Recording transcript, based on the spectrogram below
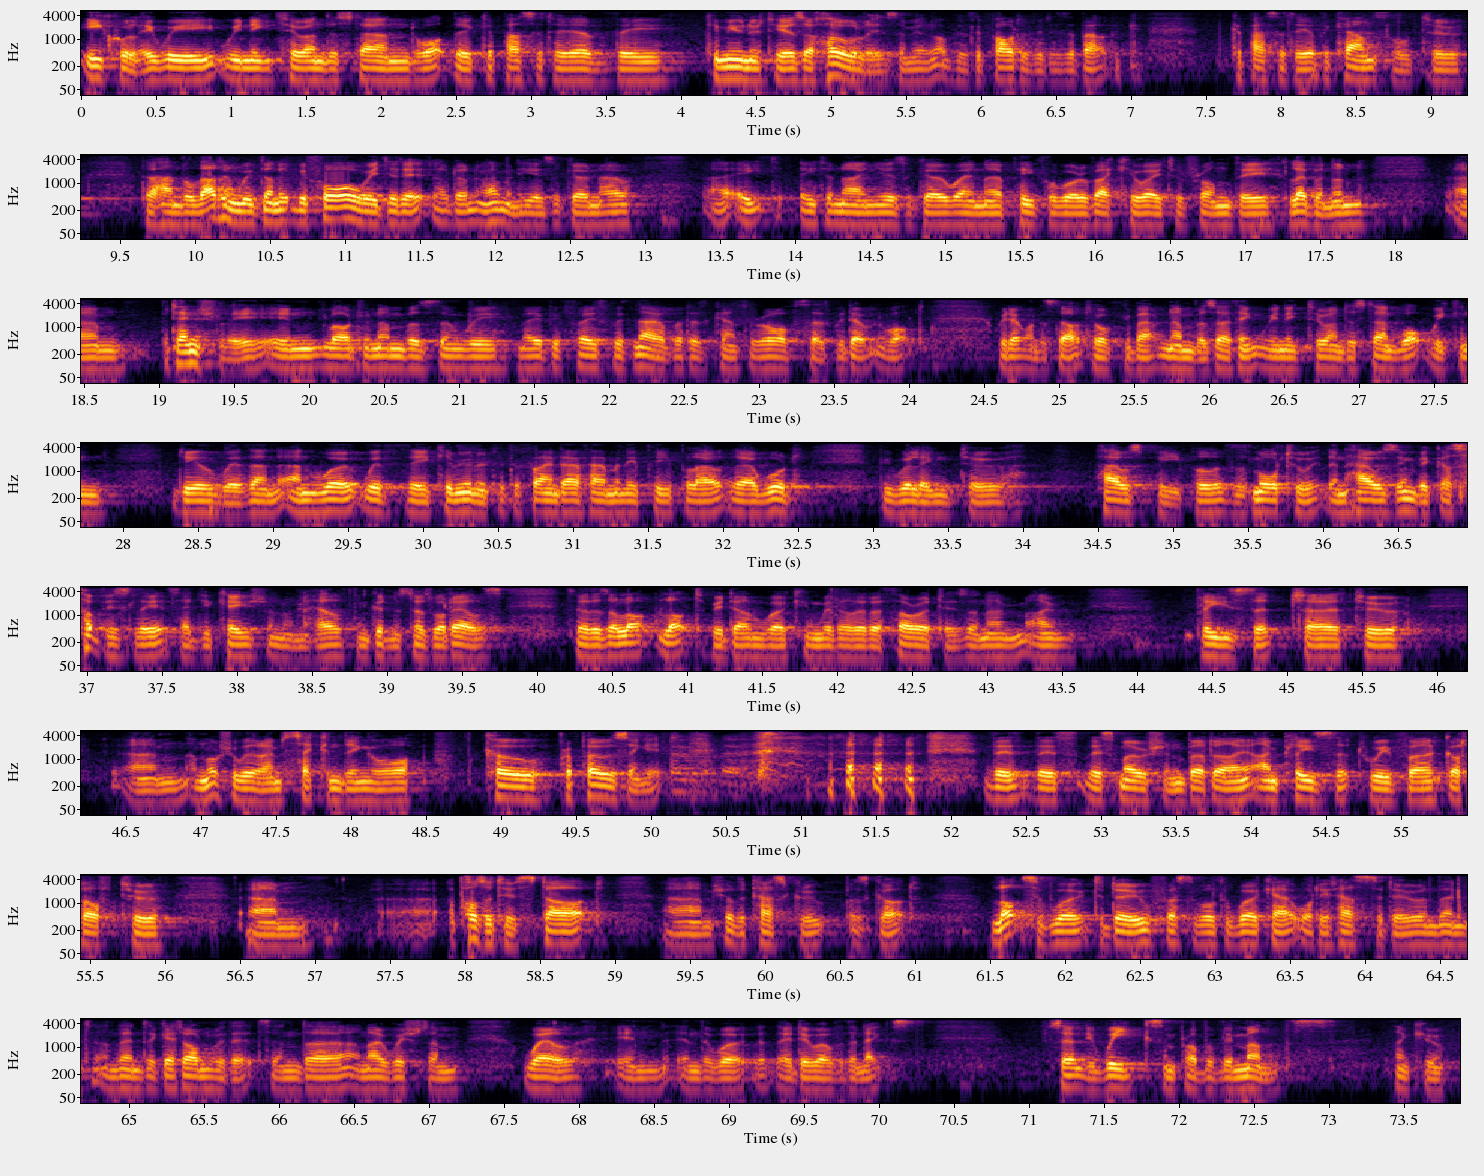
equally, we, we need to understand what the capacity of the community as a whole is. I mean, obviously, part of it is about the capacity of the council to, to handle that, and we've done it before. We did it, I don't know how many years ago now, uh, eight, eight or nine years ago, when uh, people were evacuated from the Lebanon, um, potentially in larger numbers than we may be faced with now. But as Councillor Rolfe says, we don't know what. We don't want to start talking about numbers. I think we need to understand what we can deal with and, and work with the community to find out how many people out there would be willing to house people. There's more to it than housing because obviously it's education and health and goodness knows what else. So there's a lot, lot to be done working with other authorities, and I'm, I'm pleased that uh, to. Um, I'm not sure whether I'm seconding or co-proposing it. this, this, this, motion, but I, am pleased that we've uh, got off to um, a positive start. Uh, I'm sure the task group has got lots of work to do. First of all, to work out what it has to do, and then and then to get on with it. And uh, and I wish them well in in the work that they do over the next certainly weeks and probably months. Thank you.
